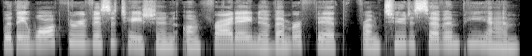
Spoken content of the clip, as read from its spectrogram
with a walk-through visitation on Friday, November 5th from 2 to 7 p.m.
